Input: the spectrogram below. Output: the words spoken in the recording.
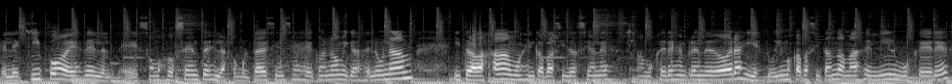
el equipo es de, eh, somos docentes de la Facultad de Ciencias Económicas de la UNAM y trabajábamos en capacitaciones a mujeres emprendedoras y estuvimos capacitando a más de mil mujeres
